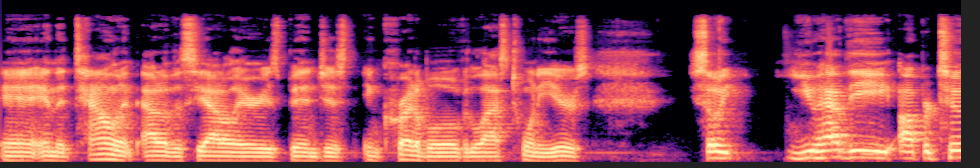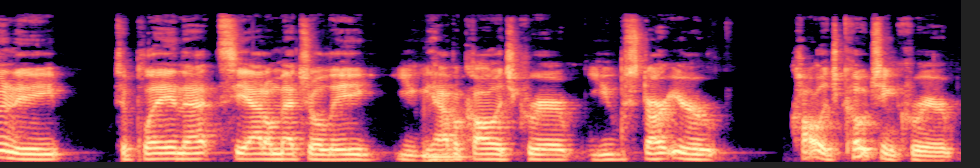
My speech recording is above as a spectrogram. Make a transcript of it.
And, and the talent out of the Seattle area has been just incredible over the last 20 years. So you have the opportunity to play in that Seattle Metro League. You have a mm-hmm. college career. You start your college coaching career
